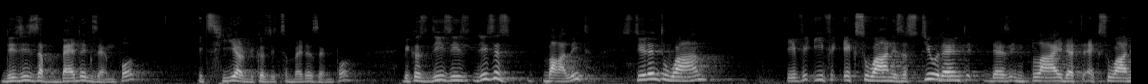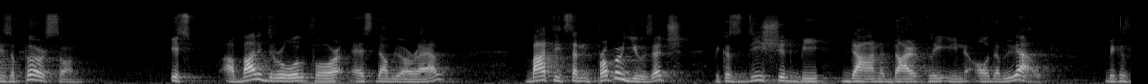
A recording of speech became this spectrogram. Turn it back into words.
This is a bad example. It's here because it's a bad example. Because this is, this is valid. Student 1 if, if x1 is a student, that implies that x1 is a person. It's a valid rule for SWRL, but it's an improper usage because this should be done directly in OWL because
